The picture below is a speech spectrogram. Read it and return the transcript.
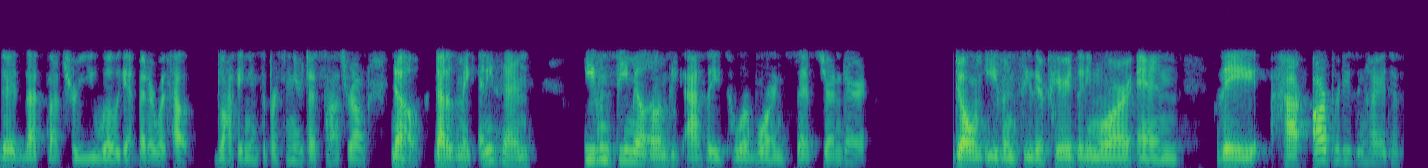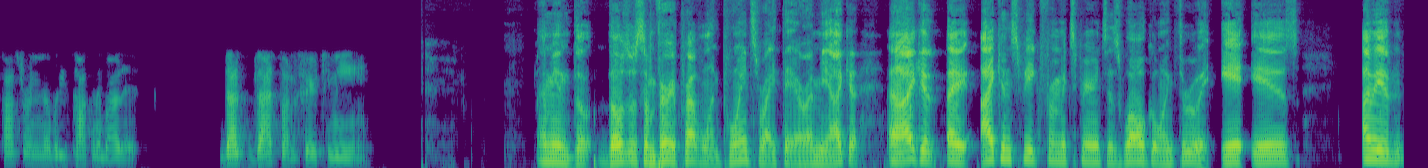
that that's not true. You will get better without blocking and suppressing your testosterone. No, that doesn't make any sense. Even female Olympic athletes who are born cisgender don't even see their periods anymore, and they ha- are producing higher testosterone, and nobody's talking about it. That that's unfair to me. I mean, th- those are some very prevalent points right there. I mean, I can, I can, I, I can speak from experience as well going through it. It is, I mean,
